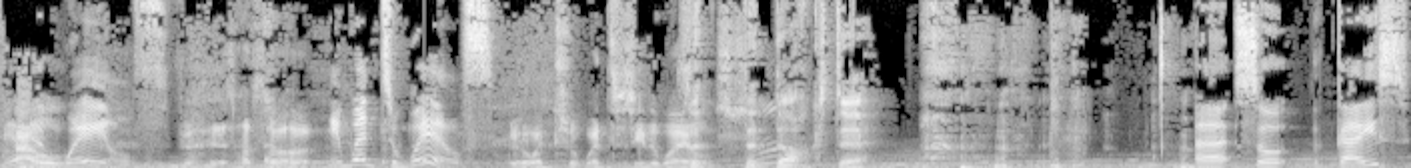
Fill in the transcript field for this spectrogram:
wow. Wales. it went to Wales. It went to, went to see the Wales. The, the doctor. uh, so, guys,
